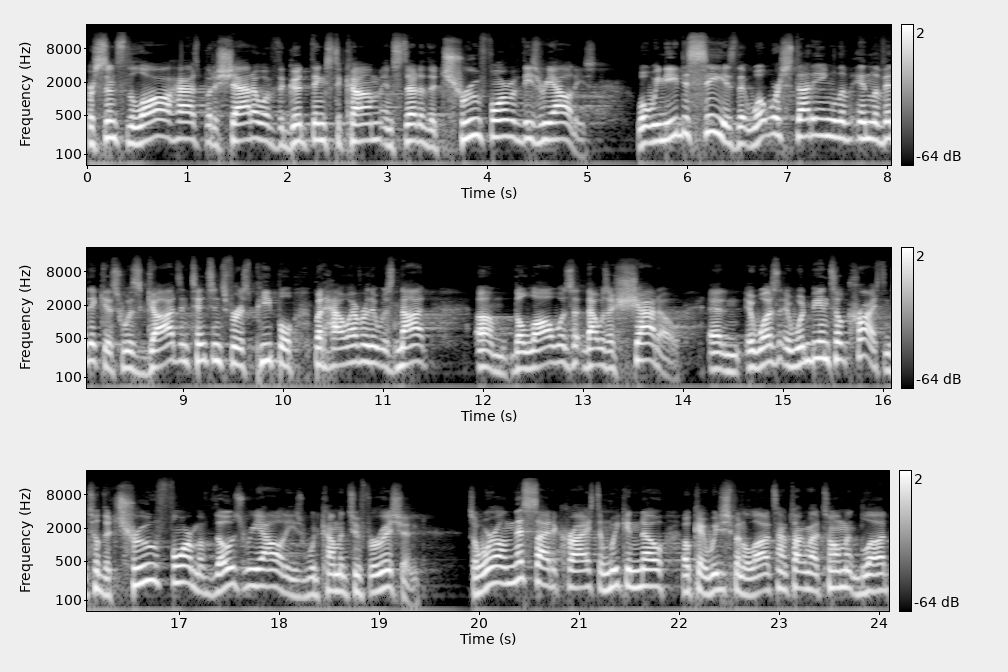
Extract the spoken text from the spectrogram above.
For since the law has but a shadow of the good things to come instead of the true form of these realities, what we need to see is that what we're studying in Leviticus was God's intentions for his people, but however, that was not, um, the law was, that was a shadow. and it wasn't it wouldn't be until Christ, until the true form of those realities would come into fruition. So we're on this side of Christ, and we can know, okay, we just spent a lot of time talking about atonement, blood.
